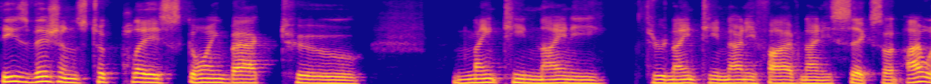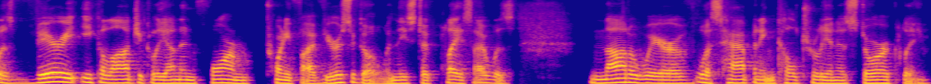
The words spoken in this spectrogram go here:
these visions took place going back to 1990 through 1995, 96. So I was very ecologically uninformed 25 years ago when these took place. I was not aware of what's happening culturally and historically.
